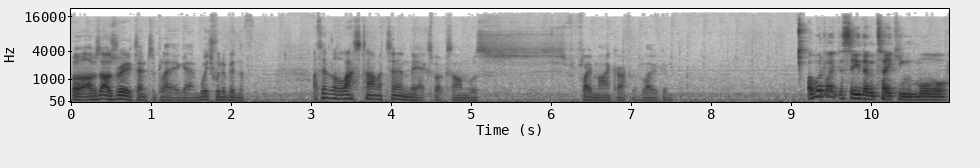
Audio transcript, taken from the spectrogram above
But I was I was really tempted to play it again, which would have been the. I think the last time I turned the Xbox on was playing Minecraft with Logan. I would like to see them taking more.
